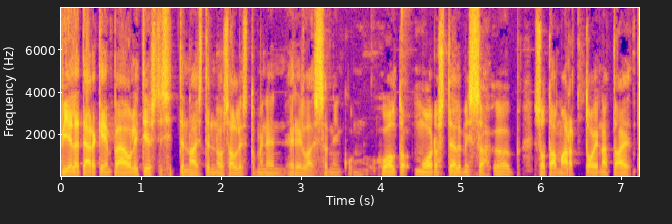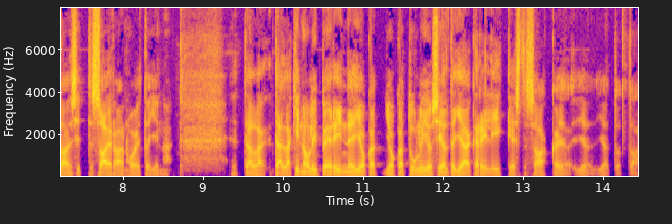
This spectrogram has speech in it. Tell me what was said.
vielä tärkeämpää oli tietysti sitten naisten osallistuminen erilaisissa niin kuin huoltomuodostelmissa, sotamarttoina tai, tai sitten sairaanhoitajina. Tällä, tälläkin oli perinne, joka, joka tuli jo sieltä jääkäriliikkeestä saakka ja, ja, ja tota,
